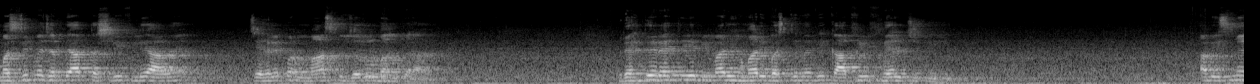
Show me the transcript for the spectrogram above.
मस्जिद में जब भी आप तशरीफ़ ले आवें, चेहरे पर मास्क ज़रूर बाँध कर आए। रहते रहते ये बीमारी हमारी बस्ती में भी काफ़ी फैल चुकी है। अब इसमें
